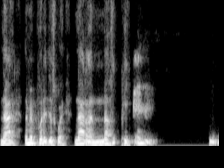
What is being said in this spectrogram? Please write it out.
Not, let me put it this way, not enough people hmm.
